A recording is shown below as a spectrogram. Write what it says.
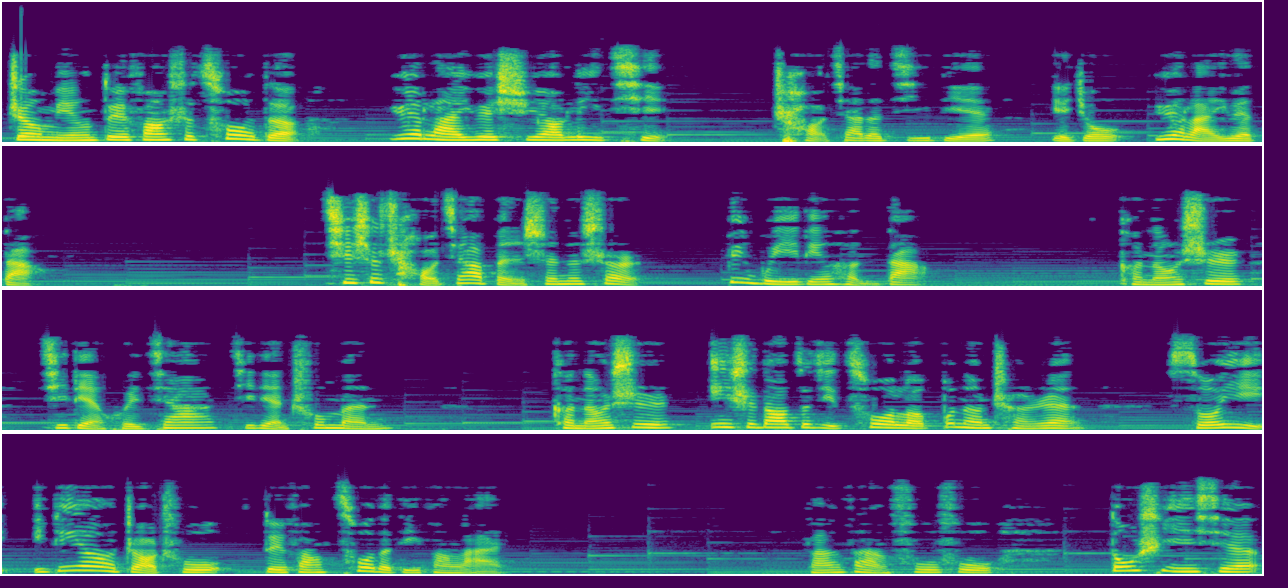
证明对方是错的，越来越需要力气，吵架的级别。也就越来越大。其实吵架本身的事儿并不一定很大，可能是几点回家，几点出门，可能是意识到自己错了不能承认，所以一定要找出对方错的地方来。反反复复都是一些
